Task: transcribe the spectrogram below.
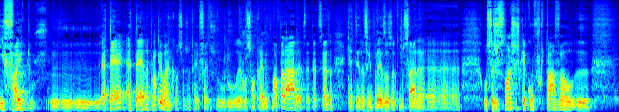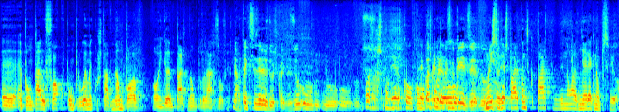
efeitos uh, uh, até, até na própria banca, ou seja, até efeitos do, do, em relação ao crédito mal parado, etc, etc, que é ter as empresas a começar a... a, a ou seja, se não achas que é confortável uh, apontar o foco para um problema que o Estado não pode, ou em grande parte não poderá resolver? Não, tem que se fazer as duas coisas. O, o, o, Posso responder com, como a primeira coisa que eu queria dizer... Do, o Ministro Gaspar, quando que parte de não há dinheiro é que não percebeu?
